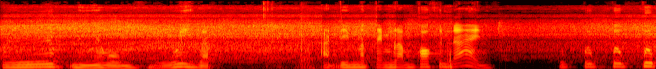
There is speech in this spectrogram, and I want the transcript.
ปึ๊บนี่ครับผมอุ้ยแบบอัดดินมาเต็มลำก็ขึ้นได้ปึ๊บปึ๊บปึ๊บปึ๊บ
